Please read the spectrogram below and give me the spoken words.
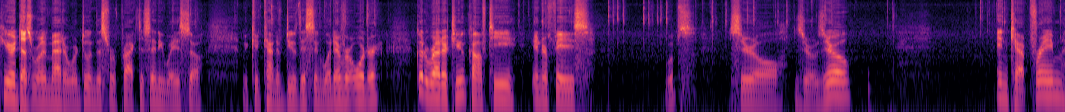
Here it doesn't really matter, we're doing this for practice anyway, so we could kind of do this in whatever order. Go to router 2, conf t, interface, whoops, serial 00, encap frame,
